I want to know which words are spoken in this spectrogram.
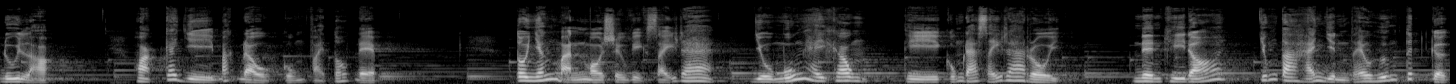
đuôi lọt, hoặc cái gì bắt đầu cũng phải tốt đẹp. Tôi nhấn mạnh mọi sự việc xảy ra, dù muốn hay không thì cũng đã xảy ra rồi. Nên khi đó chúng ta hãy nhìn theo hướng tích cực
